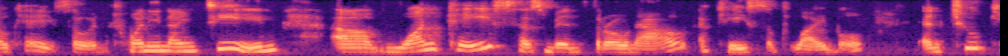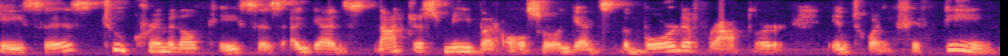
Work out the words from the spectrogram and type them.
Okay, so in 2019, um, one case has been thrown out, a case of libel, and two cases, two criminal cases against not just me, but also against the board of Rappler in 2015.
